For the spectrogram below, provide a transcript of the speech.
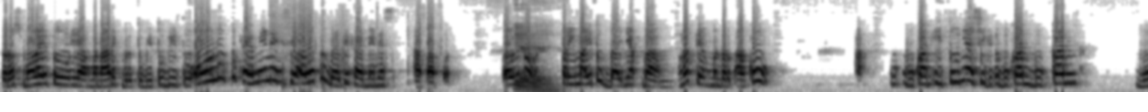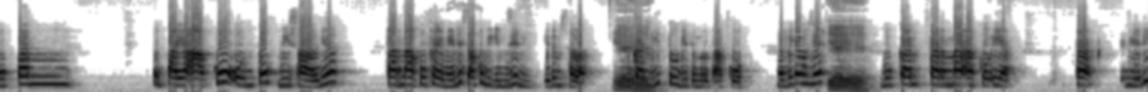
terus mulai tuh yang menarik bertubi-tubi tuh oh lu tuh feminis ya lu tuh berarti feminis apa pun lalu Iya, tuh iya, iya. terima itu banyak banget yang menurut aku bukan itunya sih gitu bukan bukan bukan upaya aku untuk misalnya karena aku feminis aku bikin zin gitu misalnya Iya, bukan iya. gitu gitu menurut aku ngerti kan maksudnya Iya, iya. bukan karena aku iya nah, jadi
